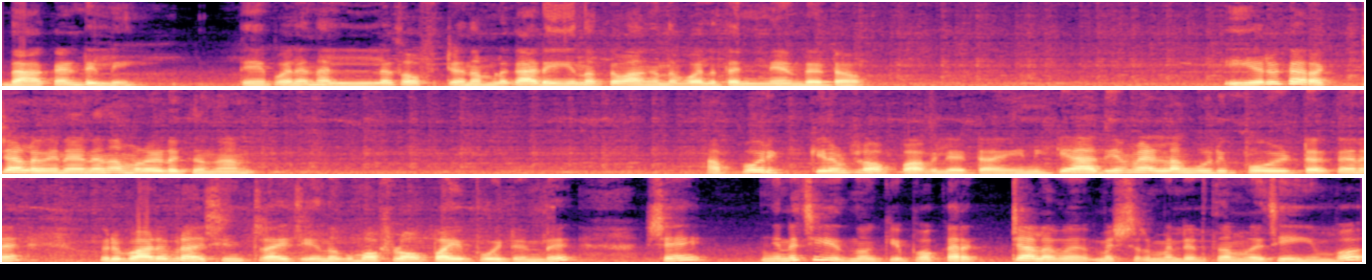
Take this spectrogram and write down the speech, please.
ഇതാ കണ്ടില്ലേ? ഇതേപോലെ നല്ല സോഫ്റ്റ് നമ്മൾ കടയിൽ നിന്നൊക്കെ വാങ്ങുന്ന പോലെ തന്നെയുണ്ട് കേട്ടോ. ഈ ഒരു കറക്റ്റ് അളവിന് തന്നെ നമ്മൾ എടുക്കുന്ന അപ്പോൾ ഒരിക്കലും ഫ്ലോപ്പ് ആവില്ല കേട്ടോ. എനിക്ക് ആദ്യം വെള്ളം കൂടി പോയിട്ടൊക്കെ ഒരുപാട് പ്രാവശ്യം ട്രൈ ചെയ്ത് നോക്കുമ്പോൾ ഫ്ലോപ്പ് ആയി പോയിട്ടുണ്ട്. പക്ഷേ ഇങ്ങനെ ചെയ്ത് നോക്കിയപ്പോൾ കറക്റ്റ് അളവ് മെഷർമെന്റ് എടുത്ത് നമ്മൾ ചെയ്യുമ്പോൾ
